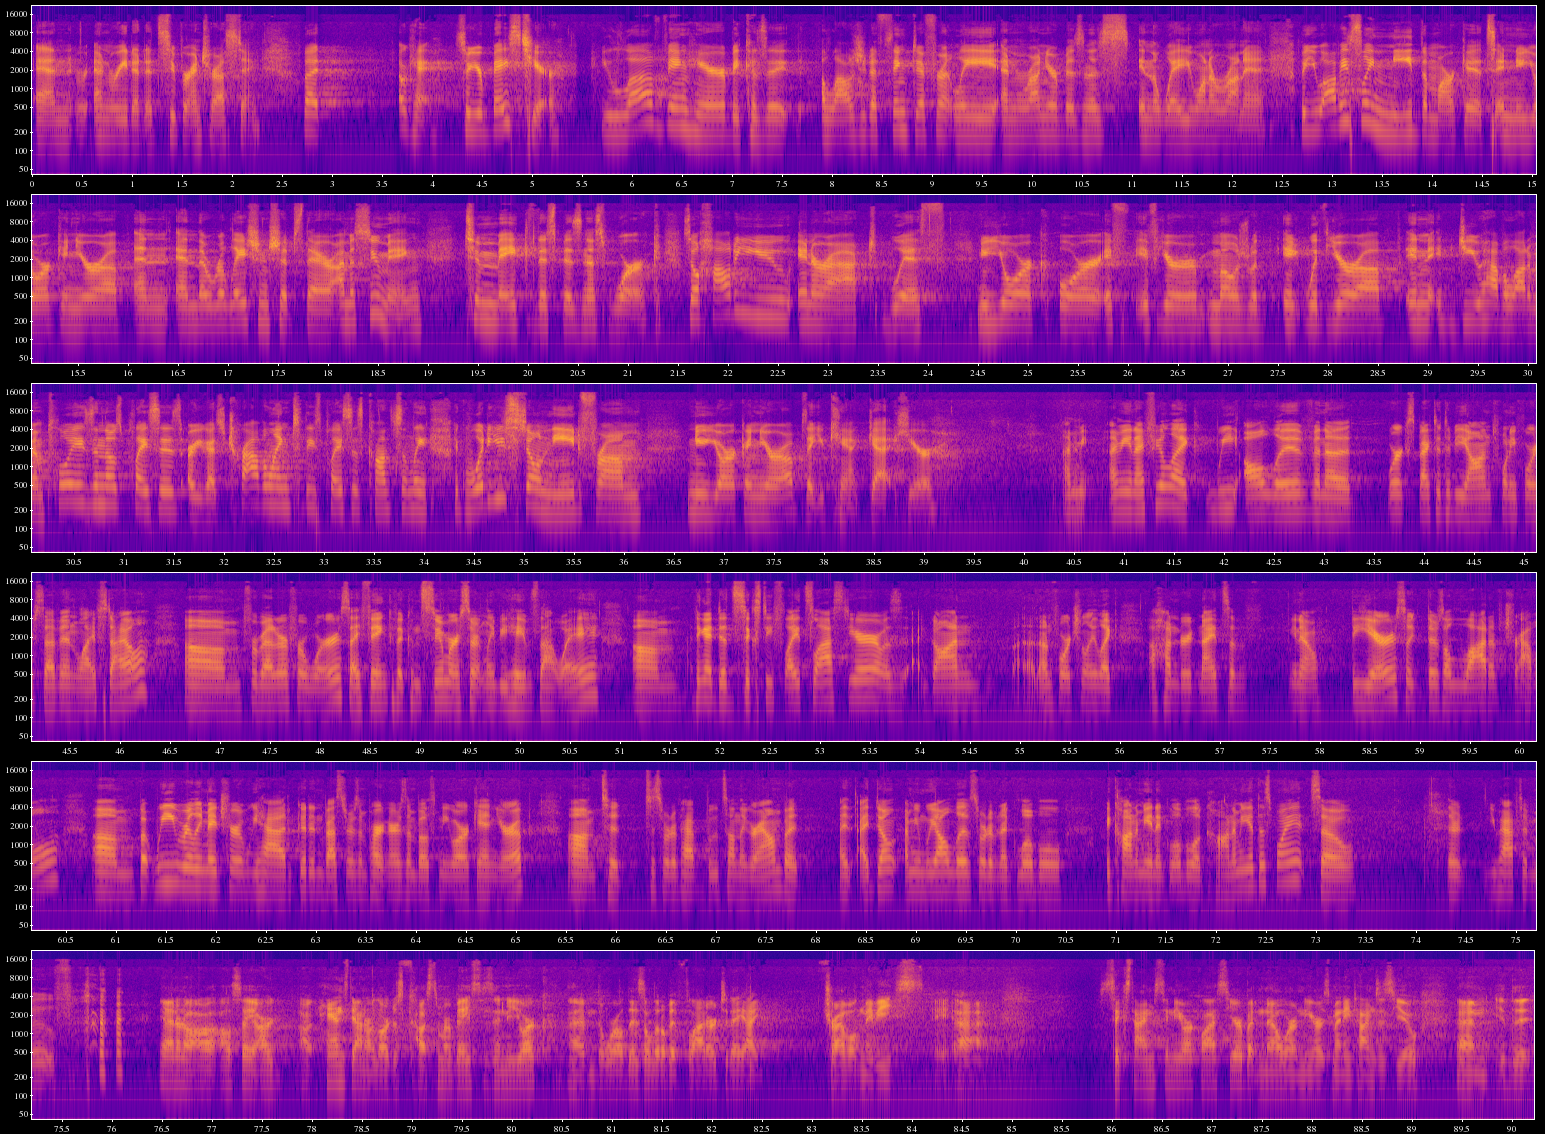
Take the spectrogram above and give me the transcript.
and and read it. It's super interesting. But okay, so you're based here. You love being here because it allows you to think differently and run your business in the way you want to run it. But you obviously need the markets in New York and Europe and, and the relationships there, I'm assuming, to make this business work. So how do you interact with New York, or if if you're Moj with with Europe, in do you have a lot of employees in those places? Are you guys traveling to these places constantly? Like, what do you still need from New York and Europe that you can't get here? I mean, I mean, I feel like we all live in a we're expected to be on 24/7 lifestyle um, for better or for worse. I think the consumer certainly behaves that way. Um, I think I did 60 flights last year. I was gone, uh, unfortunately, like 100 nights of, you know, the year. So there's a lot of travel. Um, but we really made sure we had good investors and partners in both New York and Europe um, to, to sort of have boots on the ground. But I, I don't, I mean, we all live sort of in a global economy and a global economy at this point. So there, you have to move. Yeah, I don't know. I'll, I'll say our, uh, hands down, our largest customer base is in New York. Um, the world is a little bit flatter today. I traveled maybe uh, six times to New York last year, but nowhere near as many times as you. Um, the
